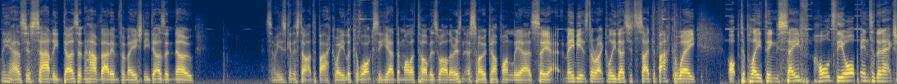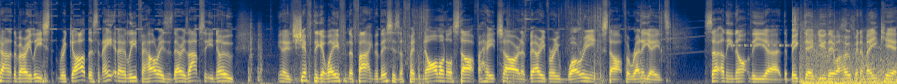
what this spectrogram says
Liaz just sadly doesn't have that information. He doesn't know. So he's going to start to back away. Look at Woxy. He had the Molotov as well. There isn't a smoke up on Liaz. So yeah, maybe it's the right call. He does just decide to back away opt to play things safe, holds the AWP into the next round at the very least. Regardless, an 8-0 lead for Hellraisers, there is absolutely no you know, shifting away from the fact that this is a phenomenal start for HR and a very, very worrying start for Renegades. Certainly not the uh, the big debut they were hoping to make here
